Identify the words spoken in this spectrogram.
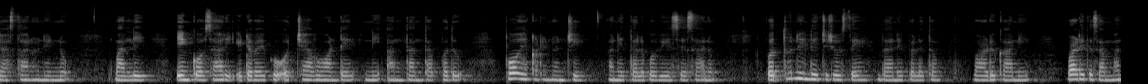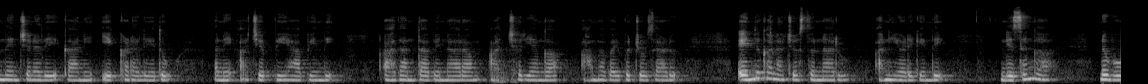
చేస్తాను నిన్ను. మళ్ళీ ఇంకోసారి ఇటువైపు వచ్చావు అంటే నీ అంతం తప్పదు. పో ఎక్కడి నుంచి? అని తలుపు వేసేశాను. పొద్దున్నే లేచి చూస్తే దాని ఫలితం వాడు కానీ వాడికి సంబంధించినది కానీ ఇక్కడ లేదు అని ఆ చెప్పి ఆపింది. అదంతా విన్నారాం ఆశ్చర్యంగా ఆమె వైపు చూశాడు. ఎందుకు అలా చూస్తున్నారు? అని అడిగింది. నిజంగా నువ్వు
